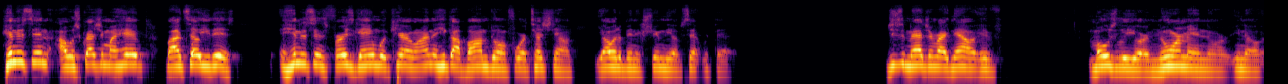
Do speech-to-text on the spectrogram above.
Henderson. I was scratching my head, but I tell you this: Henderson's first game with Carolina, he got bombed on for a touchdown. Y'all would have been extremely upset with that. Just imagine right now if Moseley or Norman or you know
